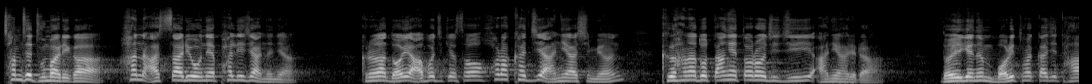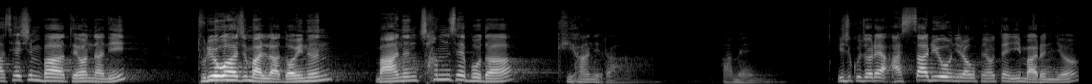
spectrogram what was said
참새 두 마리가 한 아사리온에 팔리지 않느냐? 그러나 너희 아버지께서 허락하지 아니하시면 그 하나도 땅에 떨어지지 아니하리라. 너에게는 머리털까지 다 세신 바 되었나니 두려워하지 말라. 너희는 많은 참새보다 귀하니라. 아멘. 29절에 아사리온이라고 번역된 이 말은요.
